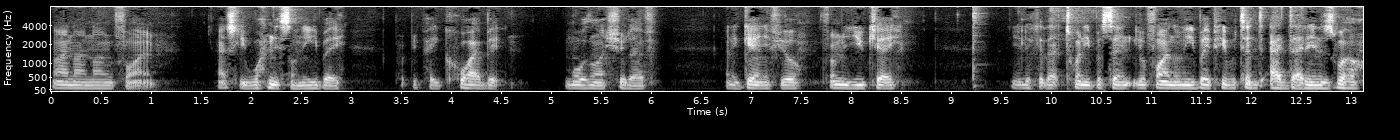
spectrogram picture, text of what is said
9995. I actually won this on eBay. Probably paid quite a bit more than I should have. And again, if you're from the UK, you look at that 20%, you'll find on eBay people tend to add that in as well.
